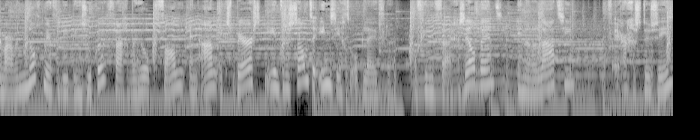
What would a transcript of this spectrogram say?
En waar we nog meer verdieping zoeken, vragen we hulp van en aan experts die interessante inzichten opleveren. Of je nu vrijgezel bent, in een relatie of ergens tussenin,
